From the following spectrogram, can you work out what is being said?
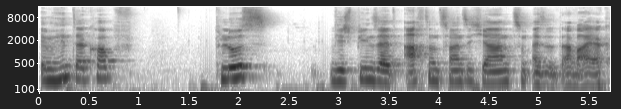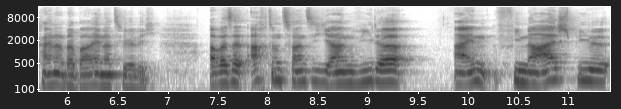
im Hinterkopf, plus wir spielen seit 28 Jahren, zum, also da war ja keiner dabei natürlich, aber seit 28 Jahren wieder ein Finalspiel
